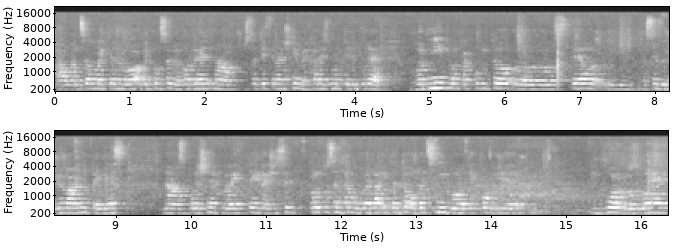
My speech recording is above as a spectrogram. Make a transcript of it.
a Marcel Majtenovou, abychom se dohodli na v podstatě finančním mechanismu, který bude vhodný pro takovýto uh, styl um, vlastně zdržování peněz na společné projekty, takže si, proto jsem tam uvedla i tento obecný bod, jako že výbor rozvoje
